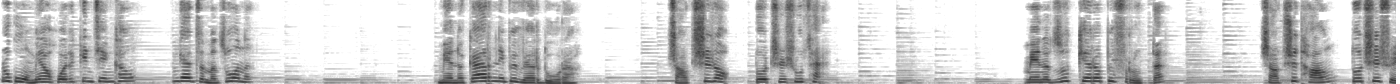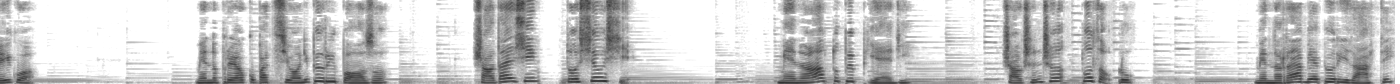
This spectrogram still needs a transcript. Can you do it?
如果我们要活得更健康，应该怎么做呢？Meno carne più verdura，少吃肉，多吃蔬菜。Meno zucchero più frutta， 少吃糖，多吃水果。Meno preoccupazioni più riposo，少担心，多休息。Meno auto più piedi，少乘车，多走路。Meno rabbia più risate，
